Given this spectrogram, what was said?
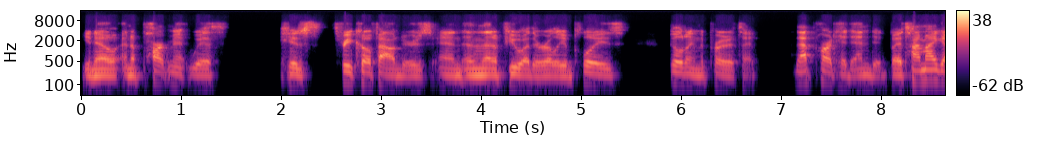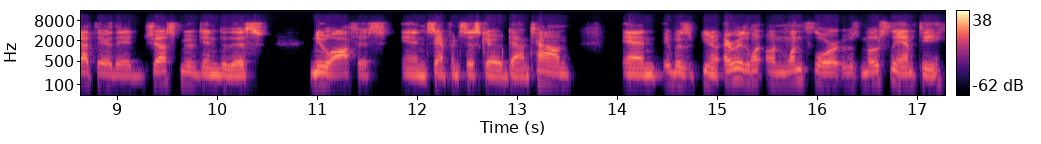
you know an apartment with his three co-founders and and then a few other early employees building the prototype. That part had ended. By the time I got there, they had just moved into this new office in San Francisco downtown and it was you know everyone on one floor. It was mostly empty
